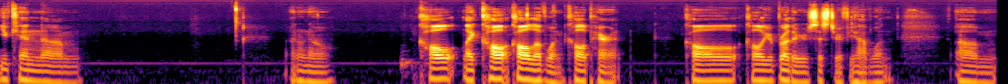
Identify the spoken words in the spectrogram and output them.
You can um i don't know call like call call a loved one call a parent call call your brother your sister if you have one. Um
